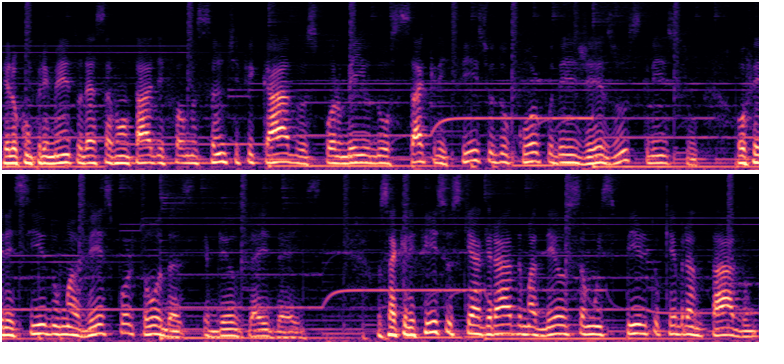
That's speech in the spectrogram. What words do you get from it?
Pelo cumprimento dessa vontade, fomos santificados por meio do sacrifício do corpo de Jesus Cristo, oferecido uma vez por todas. Hebreus 10, 10. Os sacrifícios que agradam a Deus são um espírito quebrantado,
